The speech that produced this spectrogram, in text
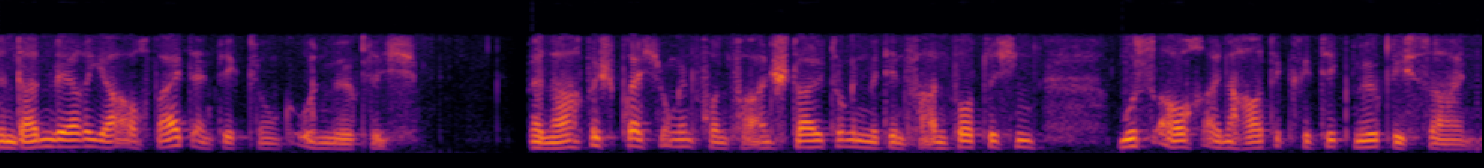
Denn dann wäre ja auch Weiterentwicklung unmöglich. Bei Nachbesprechungen von Veranstaltungen mit den Verantwortlichen muss auch eine harte Kritik möglich sein.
